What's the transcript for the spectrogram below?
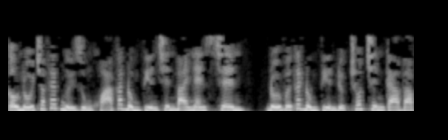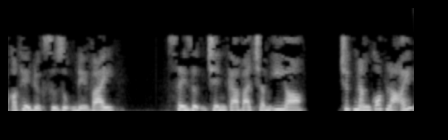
Cầu nối cho phép người dùng khóa các đồng tiền trên Binance Chain, đối với các đồng tiền được chốt trên Kava có thể được sử dụng để vay. Xây dựng trên Kava.io Chức năng cốt lõi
